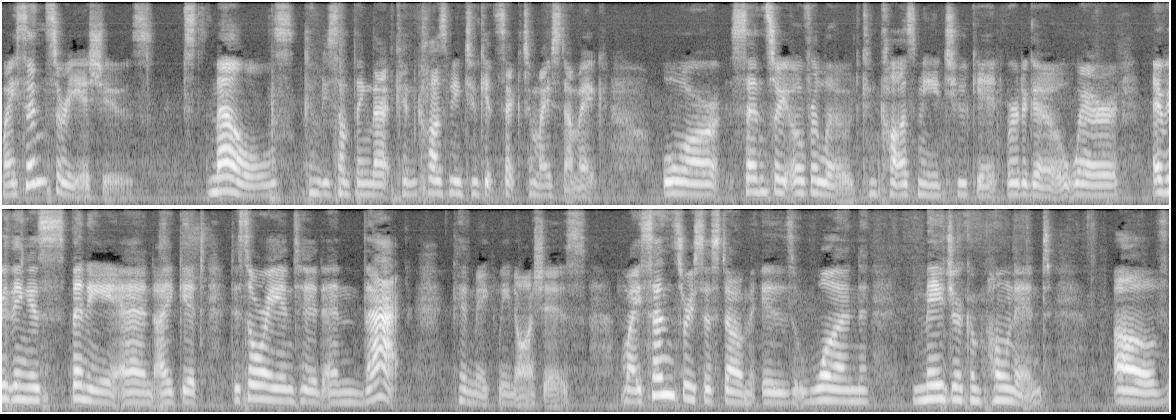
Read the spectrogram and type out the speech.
my sensory issues. Smells can be something that can cause me to get sick to my stomach or sensory overload can cause me to get vertigo where everything is spinny and I get disoriented and that can make me nauseous. My sensory system is one major component of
